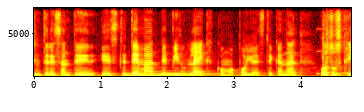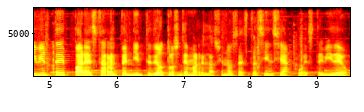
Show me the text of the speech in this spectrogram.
interesante este tema, te pido un like como apoyo a este canal o suscribirte para estar al pendiente de otros temas relacionados a esta ciencia o este video.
